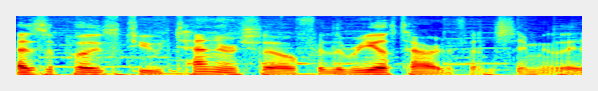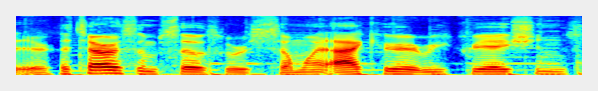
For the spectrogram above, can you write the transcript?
as opposed to 10 or so for the real tower defense simulator. The towers themselves were somewhat accurate recreations,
